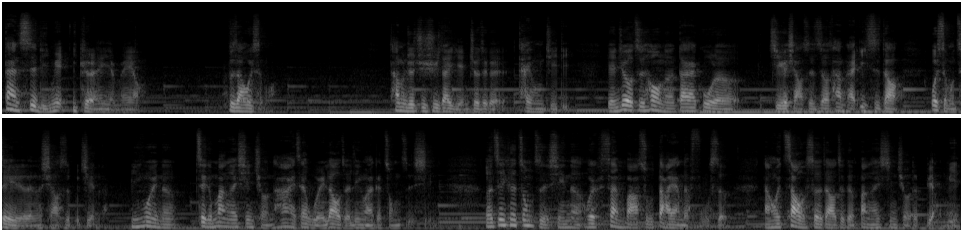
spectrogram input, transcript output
但是里面一个人也没有，不知道为什么。他们就继续在研究这个太空基地。研究之后呢，大概过了几个小时之后，他们才意识到为什么这里的人都消失不见了。因为呢，这个曼恩星球它还在围绕着另外一个中子星，而这颗中子星呢会散发出大量的辐射，然后会照射到这个曼恩星球的表面，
